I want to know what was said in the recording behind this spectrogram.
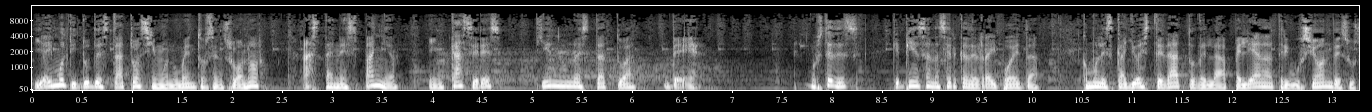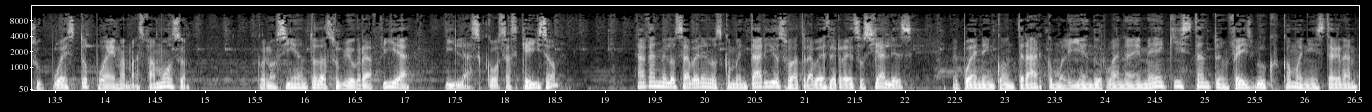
y hay multitud de estatuas y monumentos en su honor. Hasta en España, en Cáceres, tienen una estatua de él. ¿Ustedes qué piensan acerca del rey poeta? ¿Cómo les cayó este dato de la peleada atribución de su supuesto poema más famoso? ¿Conocían toda su biografía y las cosas que hizo? Háganmelo saber en los comentarios o a través de redes sociales. Me pueden encontrar como Leyenda Urbana MX, tanto en Facebook como en Instagram.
